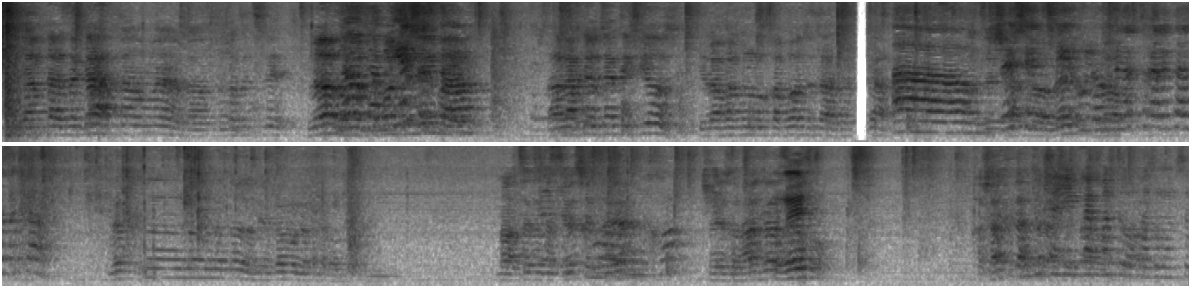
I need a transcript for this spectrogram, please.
שמת אזעקה. אתה אומר, אבל לפחות אצלי. לא, לא, במפתחות של אזעקה. הלכתי הוצאתי פיוז, כי לא יכולנו לכבות את האזעקה. אה, זה שאצלי? הוא לא לא. מנטרל את האזעקה. איך זה לא מנדל, אני עכשיו הולך לראות. מה, הוצאת את הפיוס של זה? זה? שזה רק זה? חשבתי בדיוק להתחלה שאני שלך. אקח פתוח, אז הוא מוצא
